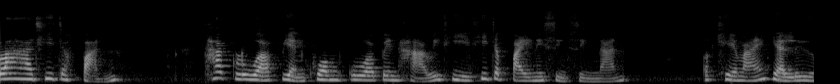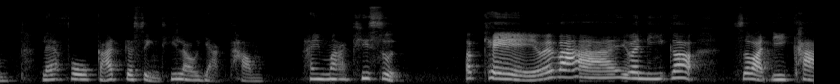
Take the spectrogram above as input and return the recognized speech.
กล้าที่จะฝัน ถ้ากลัวเปลี่ยนความกลัวเป็นหาวิธีที่จะไปในสิ่งสิ่งนั้น โอเคไหมอย่าลืม และโฟกัสกับสิ่งที่เราอยากทำให้มากที่สุด โอเค บ๊ายบาย วันนี้ก็ สวัสดีค่ะ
